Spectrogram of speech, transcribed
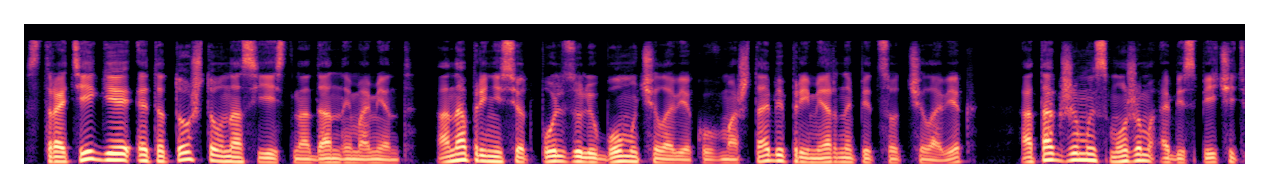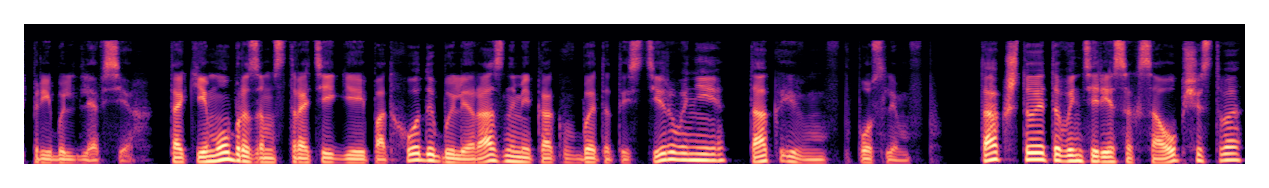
Стратегия – это то, что у нас есть на данный момент. Она принесет пользу любому человеку в масштабе примерно 500 человек, а также мы сможем обеспечить прибыль для всех. Таким образом, стратегии и подходы были разными как в бета-тестировании, так и в МФП после МФП. Так что это в интересах сообщества,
